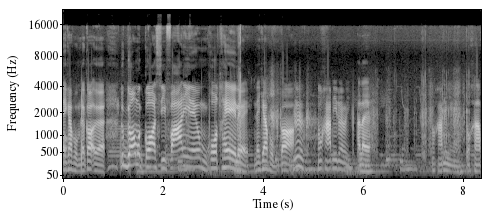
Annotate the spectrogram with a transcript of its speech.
นะครับผมแล้วก็เออลูกน้องมังกรสีฟ้านี่นะครับผมโคตรเท่เลยนะครับผมก็โต๊ะคราฟนี่ด้วยเว้ยอะไรโต๊ะคราฟนี่ยังไงตัวครับ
